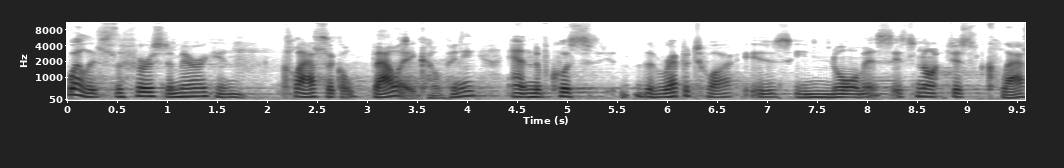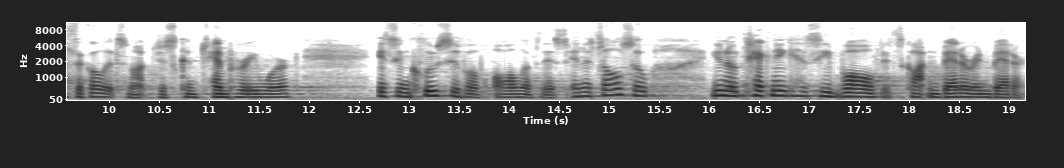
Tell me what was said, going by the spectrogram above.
Well, it's the first American classical ballet company, and of course, the repertoire is enormous. It's not just classical, it's not just contemporary work. It's inclusive of all of this. And it's also, you know, technique has evolved, it's gotten better and better.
